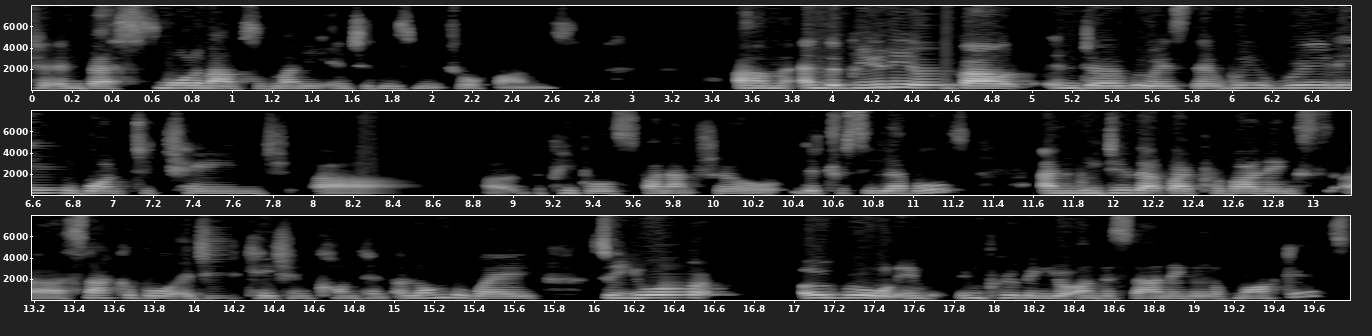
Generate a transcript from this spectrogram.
to invest small amounts of money into these mutual funds. Um, and the beauty about Ndovu is that we really want to change uh, uh, the people's financial literacy levels. And we do that by providing uh, snackable education content along the way. So you're overall in, improving your understanding of markets,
